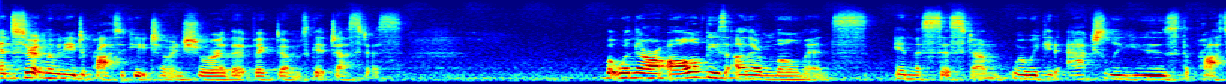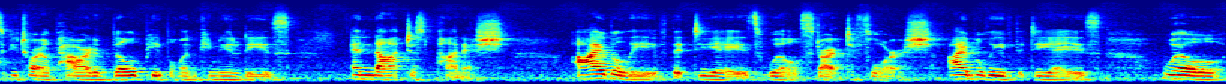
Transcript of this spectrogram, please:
And certainly we need to prosecute to ensure that victims get justice. But when there are all of these other moments in the system where we could actually use the prosecutorial power to build people and communities and not just punish, I believe that DAs will start to flourish. I believe that DAs will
